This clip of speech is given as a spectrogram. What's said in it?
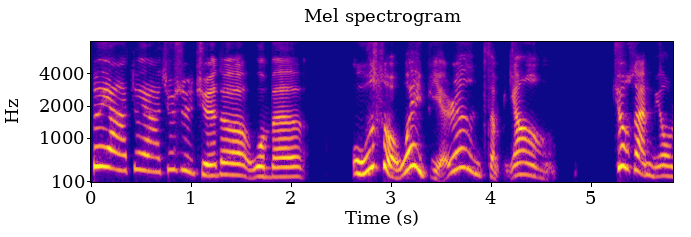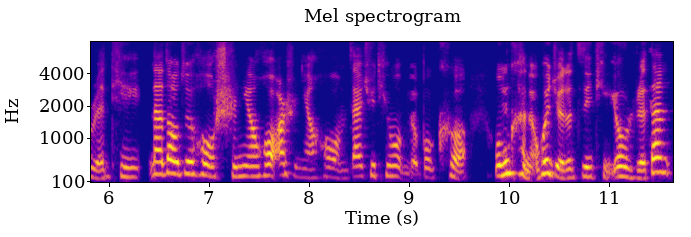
对呀，对呀，就是觉得我们无所谓别人怎么样，就算没有人听，那到最后十年后、二十年后，我们再去听我们的播客，我们可能会觉得自己挺幼稚，但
